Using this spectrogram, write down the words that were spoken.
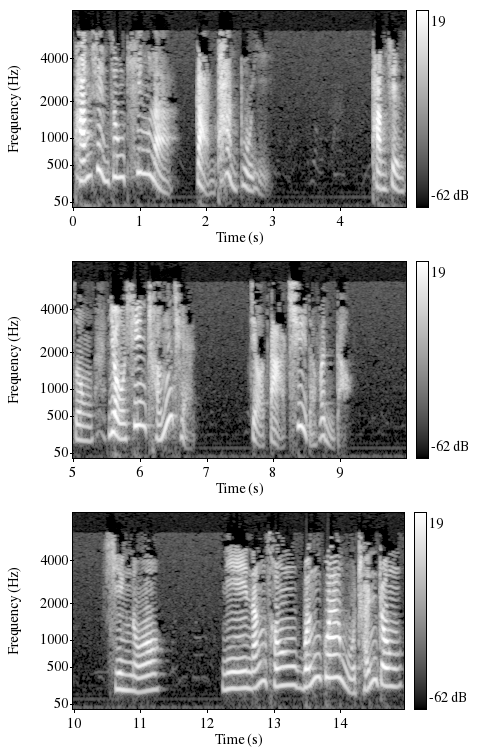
唐宪宗听了，感叹不已。唐宪宗有心成全，就打趣的问道：“兴奴，你能从文官武臣中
